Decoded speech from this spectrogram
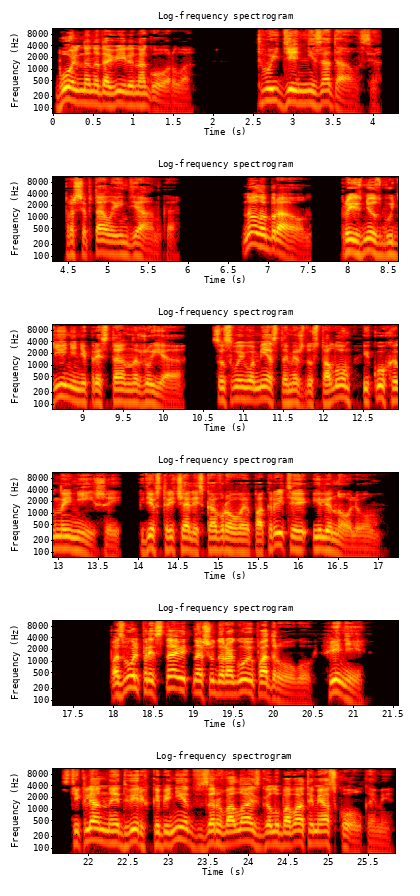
больно надавили на горло. — Твой день не задался, — прошептала индианка. — Нола Браун, — произнес Гудини, непрестанно жуя, со своего места между столом и кухонной нишей, где встречались ковровое покрытие и линолеум. — Позволь представить нашу дорогую подругу, Фини. Стеклянная дверь в кабинет взорвалась голубоватыми осколками.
